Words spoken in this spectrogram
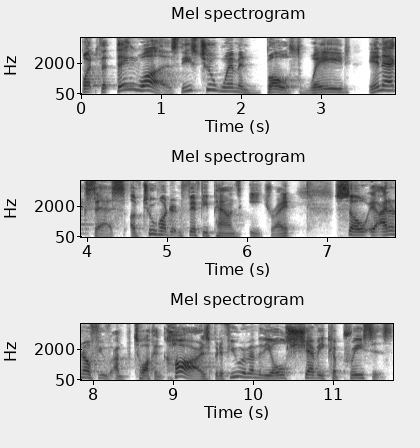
But the thing was, these two women both weighed in excess of 250 pounds each, right? So I don't know if you, I'm talking cars, but if you remember the old Chevy Caprices,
